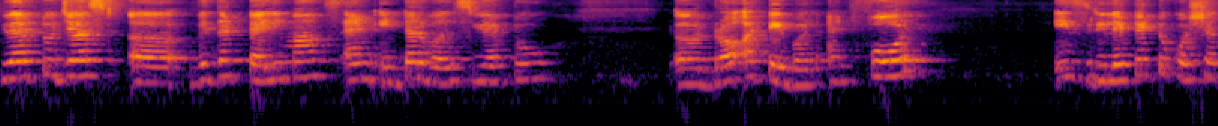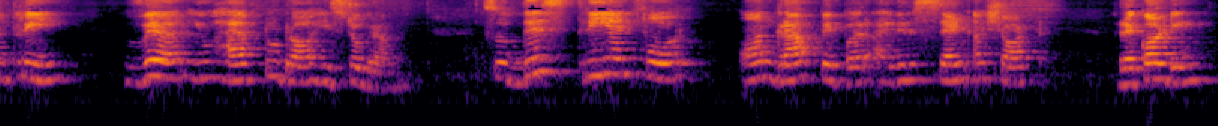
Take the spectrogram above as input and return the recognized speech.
you have to just uh, with the tally marks and intervals you have to uh, draw a table and 4 is related to question 3 where you have to draw histogram. So this 3 and 4 on graph paper I will send a short recording.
